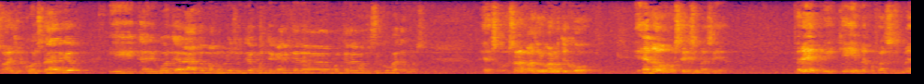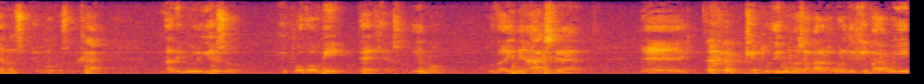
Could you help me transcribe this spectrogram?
στο αρχικό στάδιο οι, τα λιγότερα άτομα νομίζω ότι έχουν και καλύτερα αποτελέσματα στην κουβέντα μας. Έτσι, όσον αφορά το οργανωτικό. Ένα όμως έχει σημασία. Πρέπει και είμαι αποφασισμένος, εγώ προσωπικά, να δημιουργήσω υποδομή τέτοια στον Δήμο που θα είναι άξια ε, και του Δήμου μας σαν αγροτική παραγωγή,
